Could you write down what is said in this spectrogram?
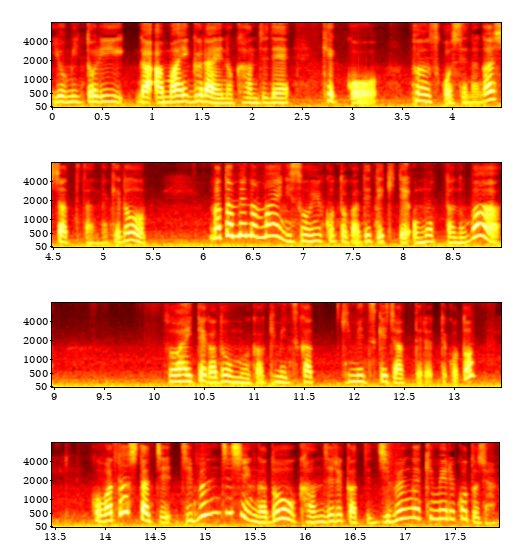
読み取りが甘いぐらいの感じで結構プンスコして流しちゃってたんだけど、また目の前にそういうことが出てきて思ったのは、そう相手がどう思うか決めつか、決めつけちゃってるってこと？こう私たち自分自身がどう感じるかって自分が決めることじゃん。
